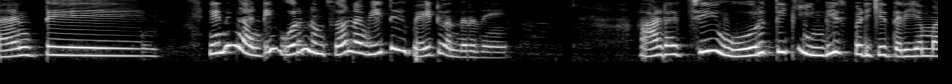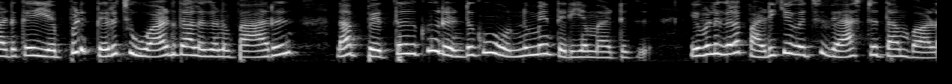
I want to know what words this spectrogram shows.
ஆண்டி என்னங்க ஆண்டி ஒரு நிமிஷம் நான் வீட்டுக்கு போயிட்டு வந்துடுறேன். அடச்சி ஒருத்திக்கு இங்கிலீஷ் படிக்க தெரிய மாட்டுக்கு. எப்படி தெரிச்சு ஓடுதாளுகன்னு பாரு. நான் பெத்ததுக்கும் ரெண்டுக்கும் ஒன்றுமே தெரிய மாட்டுக்கு. இவளுகளை படிக்க வச்சு வேஸ்ட்டு தான் போல.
